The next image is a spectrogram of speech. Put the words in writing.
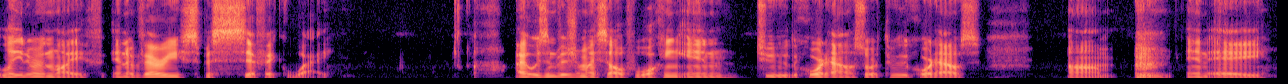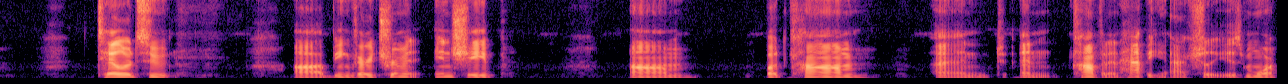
later in life in a very specific way. I always envision myself walking in to the courthouse or through the courthouse um, in a tailored suit, uh, being very trim in shape, um, but calm and and confident, happy. Actually, is more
